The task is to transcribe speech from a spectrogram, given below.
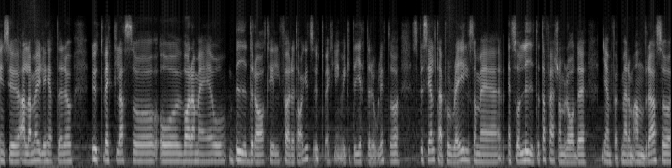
finns ju alla möjligheter att utvecklas och, och, vara med och bidra till företagets utveckling, vilket är jätteroligt. Och speciellt här på Rail som är ett så litet affärsområde jämfört med de andra så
